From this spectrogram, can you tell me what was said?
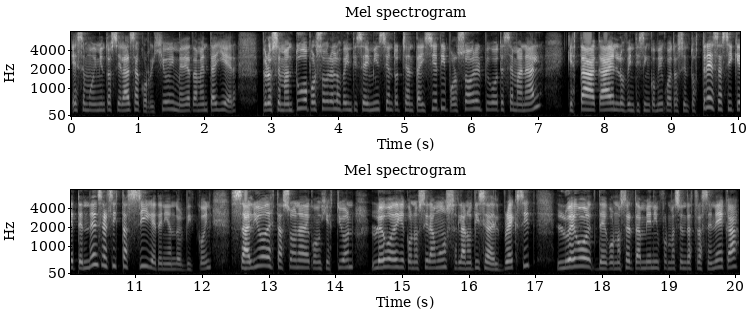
ese movimiento hacia el alza, corrigió inmediatamente ayer, pero se mantuvo por sobre los 26.187 y por sobre el pivote semanal que está acá en los 25.413, así que tendencia alcista sigue teniendo el Bitcoin, salió de esta zona de congestión luego de que conociéramos la noticia del Brexit, luego de conocer también información de AstraZeneca,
